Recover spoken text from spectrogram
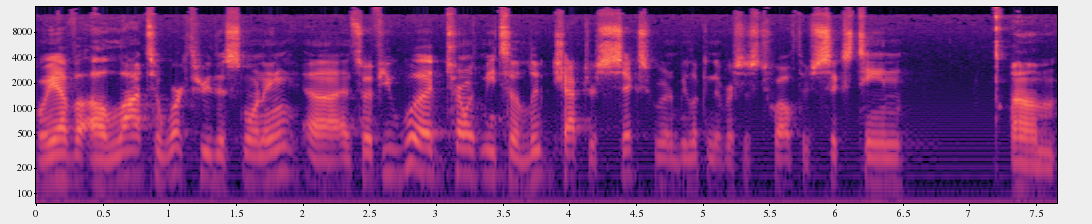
We have a lot to work through this morning. Uh, and so, if you would, turn with me to Luke chapter 6. We're going to be looking at verses 12 through 16. Um,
